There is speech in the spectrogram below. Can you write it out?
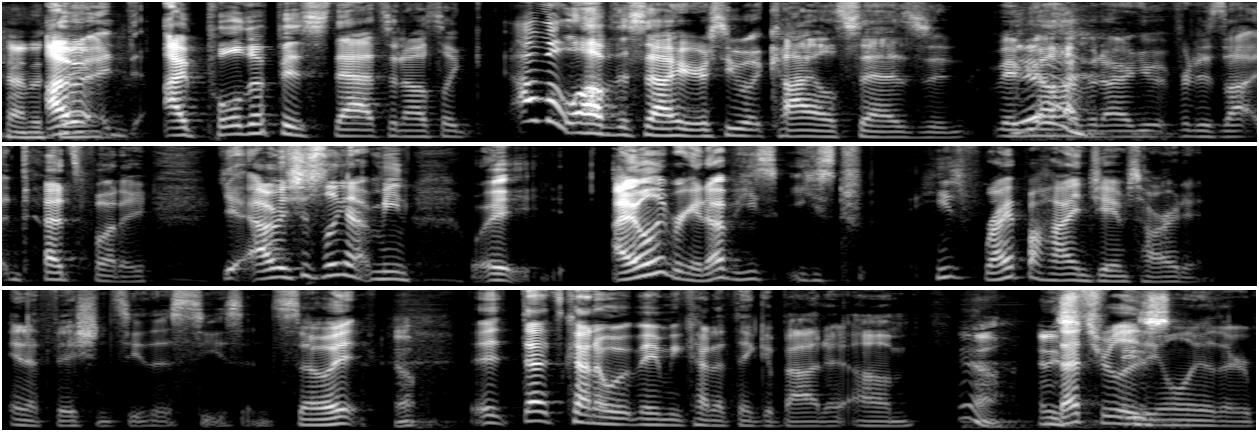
kind of thing. I I pulled up his stats and I was like, I'm gonna lob this out here, see what Kyle says, and maybe I'll have an argument for design. That's funny. Yeah, I was just looking. at I mean, I only bring it up. He's he's he's right behind James Harden in efficiency this season. So it, Yep. it that's kind of what made me kind of think about it. Um, yeah, and he's, that's really the only other.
